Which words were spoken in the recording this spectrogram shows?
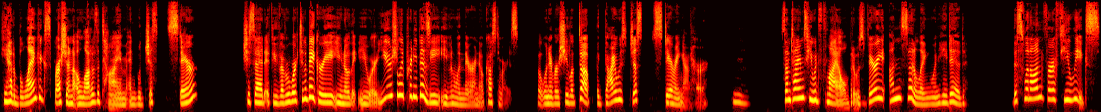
He had a blank expression a lot of the time and would just stare. She said, if you've ever worked in a bakery, you know that you are usually pretty busy even when there are no customers. But whenever she looked up, the guy was just staring at her. Hmm. Sometimes he would smile, but it was very unsettling when he did. This went on for a few weeks,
